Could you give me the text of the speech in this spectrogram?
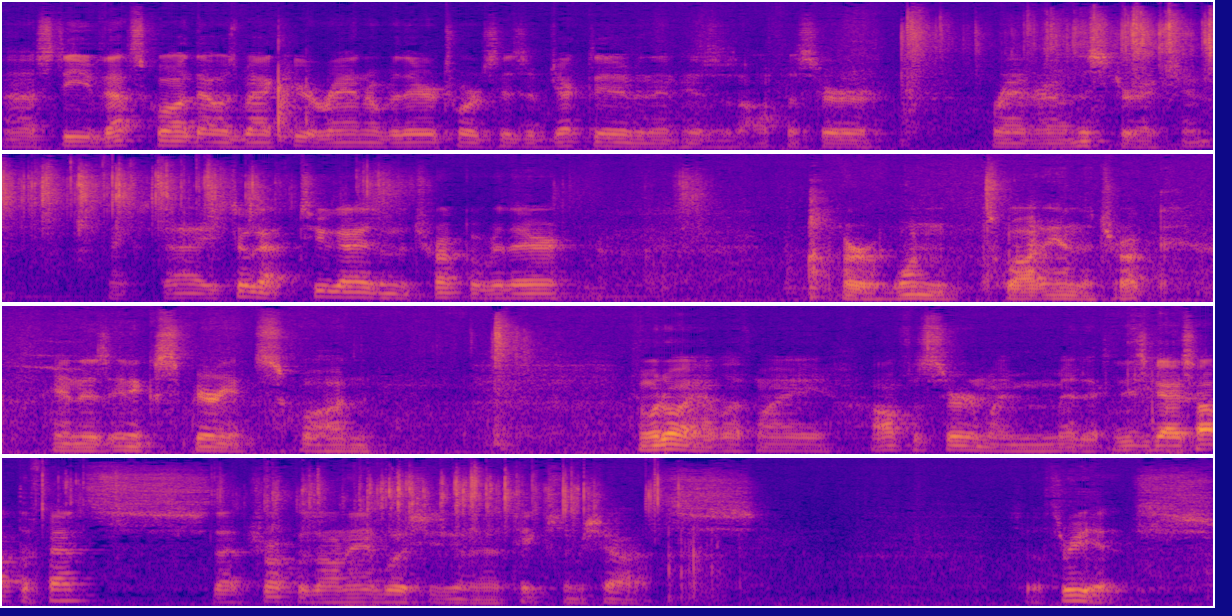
Uh, Steve, that squad that was back here ran over there towards his objective, and then his officer ran around this direction. Next die. You still got two guys in the truck over there, or one squad and the truck, and his inexperienced squad. And what do I have left? My officer and my medic. These guys hop the fence. That truck was on ambush. He's gonna take some shots. So three hits.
